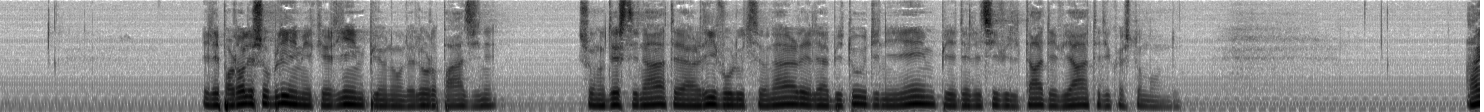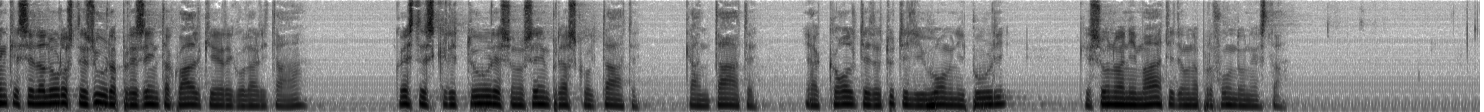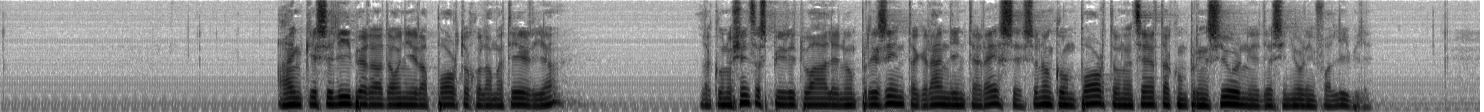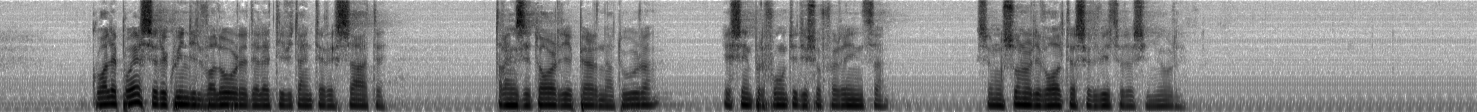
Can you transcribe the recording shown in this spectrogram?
E le parole sublimi che riempiono le loro pagine sono destinate a rivoluzionare le abitudini empie delle civiltà deviate di questo mondo. Anche se la loro stesura presenta qualche irregolarità, queste scritture sono sempre ascoltate, cantate e accolte da tutti gli uomini puri che sono animati da una profonda onestà. Anche se libera da ogni rapporto con la materia, la conoscenza spirituale non presenta grande interesse se non comporta una certa comprensione del Signore infallibile. Quale può essere quindi il valore delle attività interessate, transitorie per natura e sempre fonti di sofferenza, se non sono rivolte al servizio del Signore?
